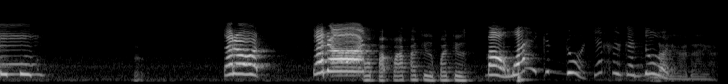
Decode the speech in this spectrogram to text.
มุมมุม กระโดด กระโดดอ๋อป้าป้าป้าเจอป้าเจอบอกว่าให้กระโดดก็คือกระโดได้ดค่ะได้ค่ะ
